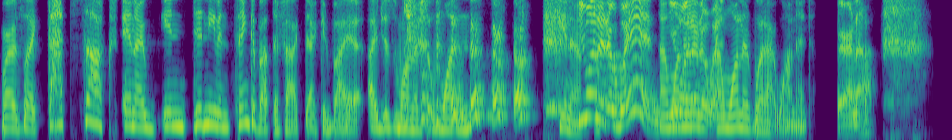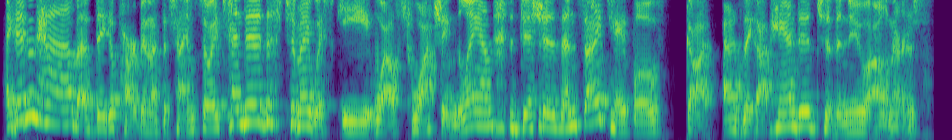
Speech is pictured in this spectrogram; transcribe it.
where I was like, "That sucks," and I in, didn't even think about the fact that I could buy it. I just wanted the one. you know, you wanted to win. I you wanted, wanted to win. I wanted what I wanted. Fair enough. I didn't have a big apartment at the time, so I tended to my whiskey whilst watching lamps, dishes, and side tables got as they got handed to the new owners.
